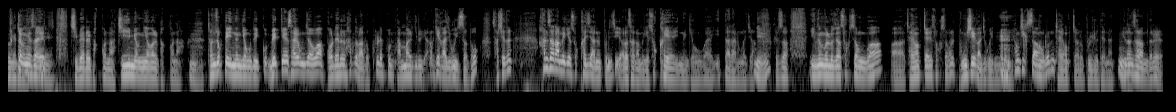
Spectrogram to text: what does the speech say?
특정 회사의 예. 지배를 받거나 지휘 명령을 받거나 음. 전속돼 있는 경우도 있고 몇 개의 사용자와 거래를 하더라도 플랫폼 단말기를 여러 개 가지고 있어도 사실은 한 사람에게 속하지 않을 뿐이지 여러 사람에게 속해 있는 경우가 있다라는 거죠. 예. 그래서 임금 근로자 속성과 아, 자영업자의 속성을 동시에 가지고 있는 음. 형식상으로는 자영업자로 분류되는 음. 이런 사람들을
